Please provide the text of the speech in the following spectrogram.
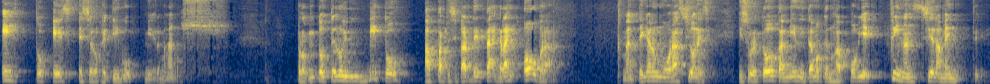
Esto es, es el objetivo, mis hermanos. Por lo tanto, usted lo invito a participar de esta gran obra. Mantengan oraciones y sobre todo también necesitamos que nos apoye financieramente.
